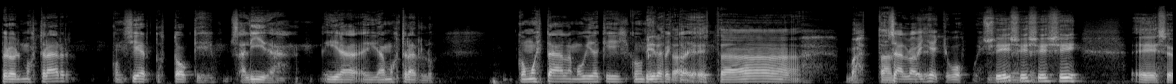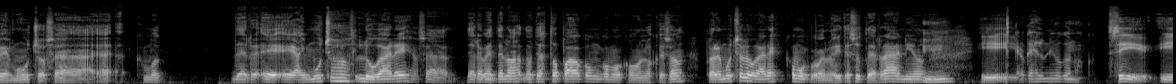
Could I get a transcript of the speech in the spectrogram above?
Pero el mostrar conciertos, toques, salidas, ir a, ir a mostrarlo. ¿Cómo está la movida aquí con Mira, respecto está, a eso? está bastante... O sea, lo habéis hecho vos, pues. Sí, sí, sí, sí. Eh, se ve mucho, o sea, eh, como de eh, eh, hay muchos lugares, o sea, de repente no, no te has topado con, como, con los que son, pero hay muchos lugares como con los dijiste subterráneos y, Creo que es el único que conozco. sí, y,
